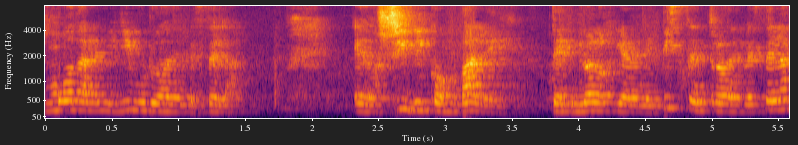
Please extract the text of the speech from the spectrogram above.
modaren hiriburua den bezala, edo Silicon Valley teknologiaren epizentroa den bezala,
